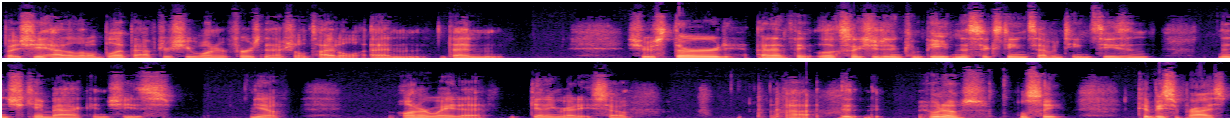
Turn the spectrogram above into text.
but she had a little blip after she won her first national title. And then she was third. I didn't think, looks like she didn't compete in the 16 17 season. Then she came back and she's, you know, on her way to getting ready. So, uh, th- th- who knows? We'll see. Could be surprised.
